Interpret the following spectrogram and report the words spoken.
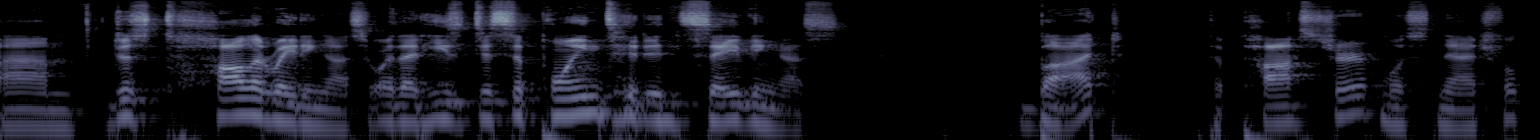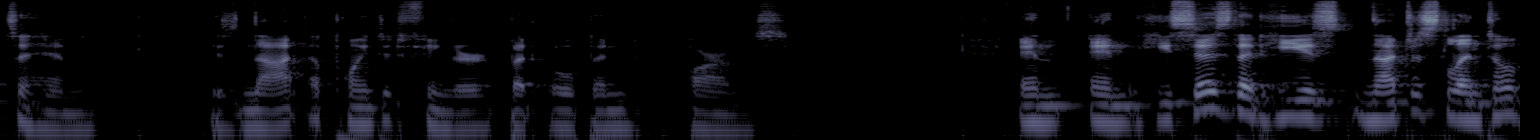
um, just tolerating us or that he's disappointed in saving us. But the posture most natural to him is not a pointed finger, but open arms. And, and he says that he is not just lentil,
